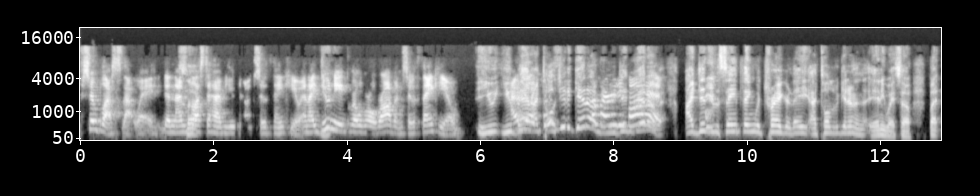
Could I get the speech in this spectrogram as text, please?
so blessed that way, and I'm So- blessed to have you, Doug. So thank you. And I do need Grill Girl Robyn, so thank you. You you I'd bet like, I told you to get them and you didn't get them. it. I did the same thing with Traeger. They I told them to get them and anyway. So, but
